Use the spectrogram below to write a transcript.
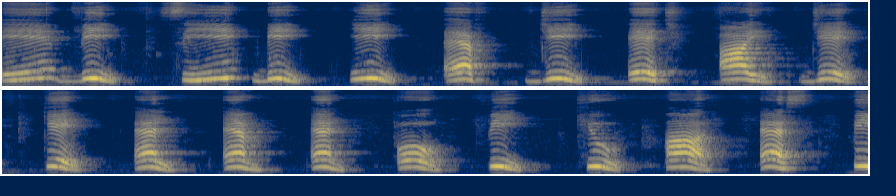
A B C D E F G H I J K L M N O P Q R S T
